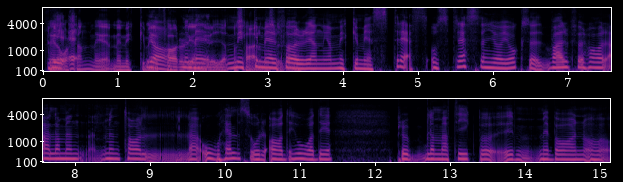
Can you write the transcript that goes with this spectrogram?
flera Vi år är- sedan med, med mycket mer Ja, föroreningar i atmosfären. Mycket mer föroreningar, mycket mer stress. Och stressen gör ju också, varför har alla men, mentala ohälsor, ADHD, problematik på, med barn och,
